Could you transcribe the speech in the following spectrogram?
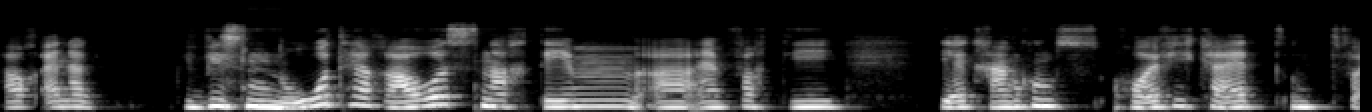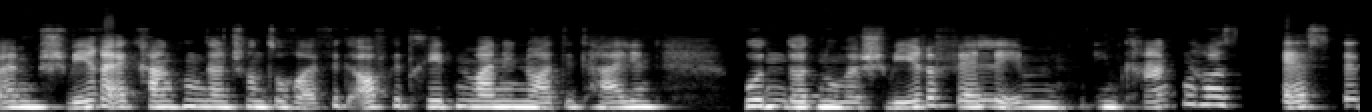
auch einer gewissen Not heraus, nachdem äh, einfach die, die Erkrankungshäufigkeit und vor allem schwere Erkrankungen dann schon so häufig aufgetreten waren in Norditalien, wurden dort nur mehr schwere Fälle im, im Krankenhaus getestet,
